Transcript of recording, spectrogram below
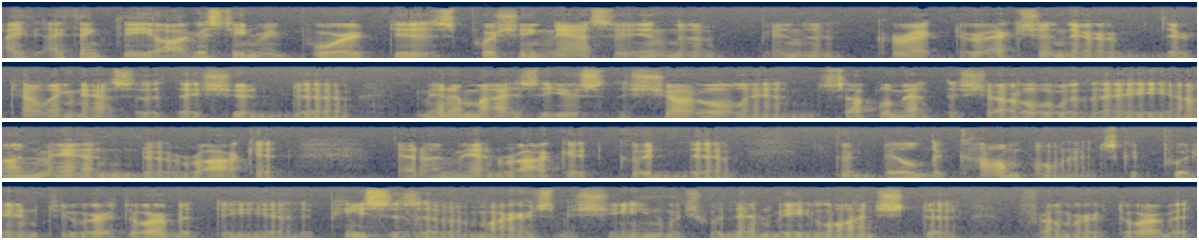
I, I, think the Augustine report is pushing NASA in the in the correct direction. They're they're telling NASA that they should uh, minimize the use of the shuttle and supplement the shuttle with a unmanned uh, rocket. That unmanned rocket could uh, could build the components, could put into Earth orbit the uh, the pieces of a Mars machine, which would then be launched uh, from Earth orbit.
